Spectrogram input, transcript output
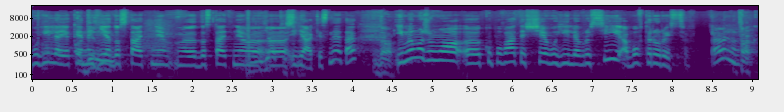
вугілля, яке не є достатньо, достатньо Якісне. якісне, так? Да. І ми можемо купувати ще вугілля в Росії або в терористів. Правильно? Так.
